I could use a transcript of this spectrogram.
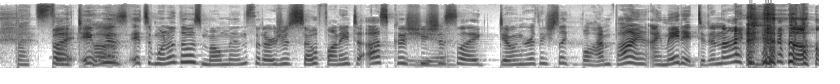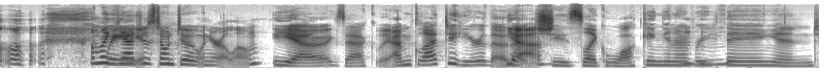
That's so but it was it's one of those moments that are just so funny to us because she's Yeah. just like doing her thing. She's like, "Well, I'm fine. I made it, didn't I?" I'm like, "Yeah, just don't do it when you're alone." Yeah, exactly. I'm glad to hear though Yeah. that she's like walking and everything and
